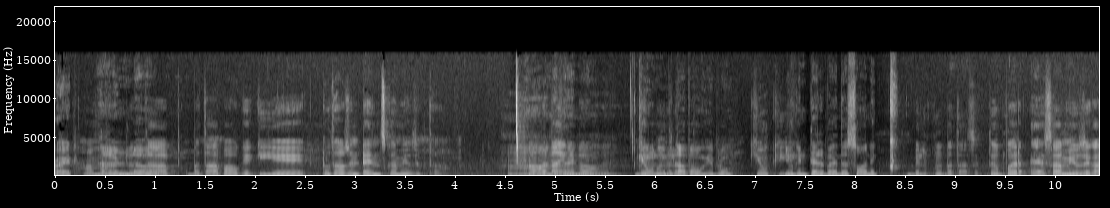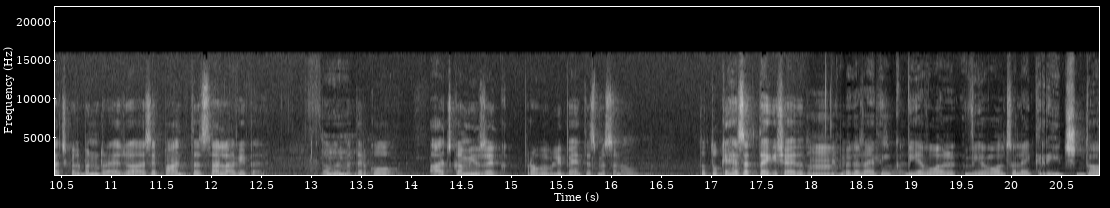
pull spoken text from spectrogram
right. हम um, आप बता पाओगे कि ये 2010s का म्यूज़िक था? हाँ बता नहीं पाओगे। क्यों नहीं बता पाओगे ब्रो क्योंकि you can tell by the sonic बिल्कुल बता सकते हो पर ऐसा म्यूज़िक आजकल बन रहा है जो आज से पाँच दस साल आगे का है। तो अगर मैं तेरे को आज का म्यूज़िक प्रोबेबली पैंतीस में सुनाऊँ तो तू कह सकता है कि शायद ये तो because I think we have all we have also like reached the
